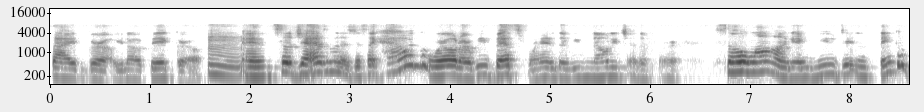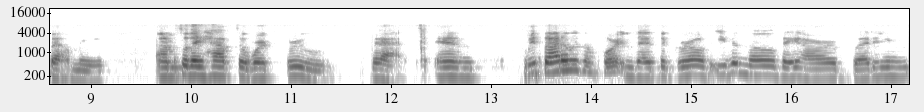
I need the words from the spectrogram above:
size girl, you know, a big girl. Mm. And so Jasmine is just like, how in the world are we best friends and we've known each other for so long and you didn't think about me. Um, so they have to work through that. And we thought it was important that the girls, even though they are budding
